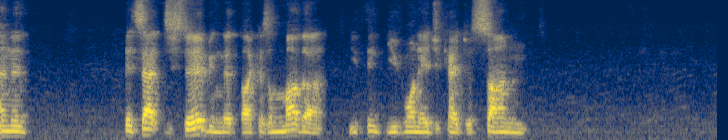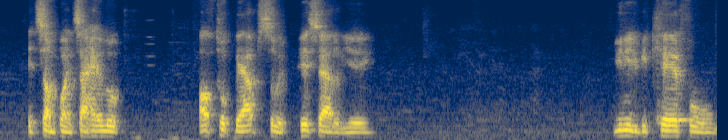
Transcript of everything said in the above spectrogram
and the it's that disturbing that like as a mother you think you'd want to educate your son at some point say hey look i've took the absolute piss out of you you need to be careful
